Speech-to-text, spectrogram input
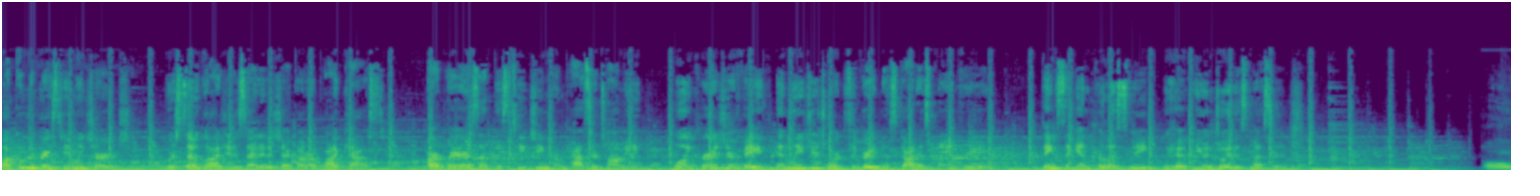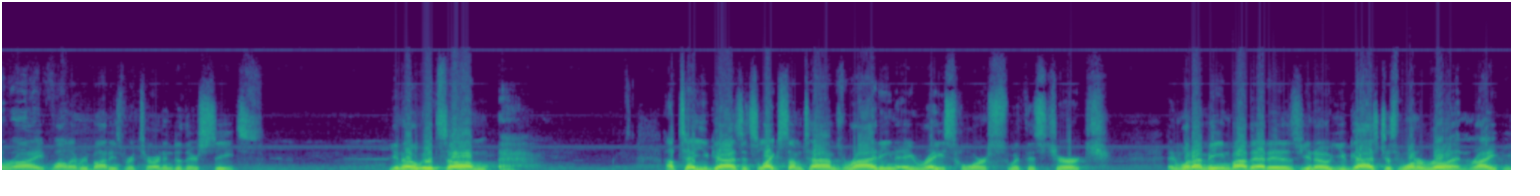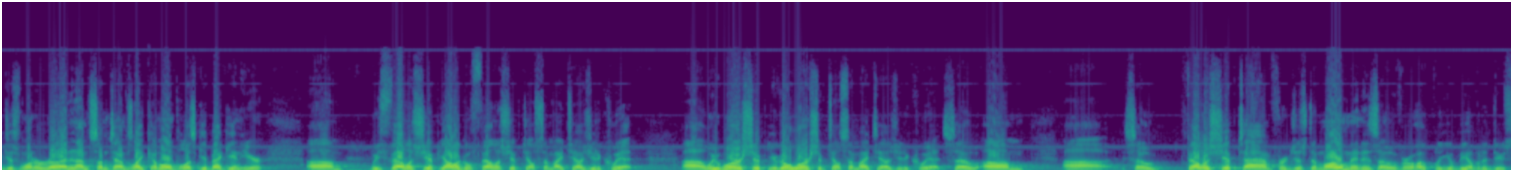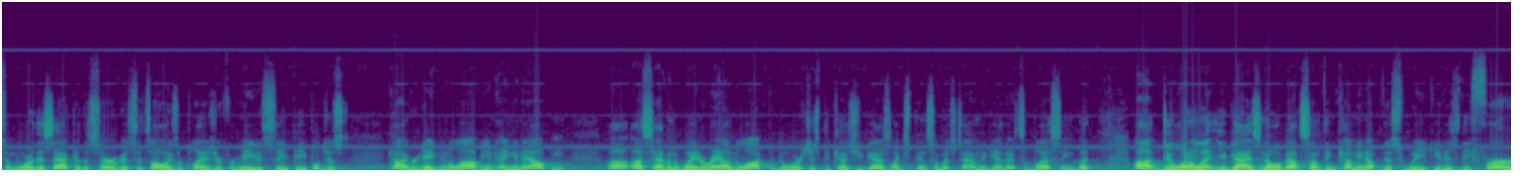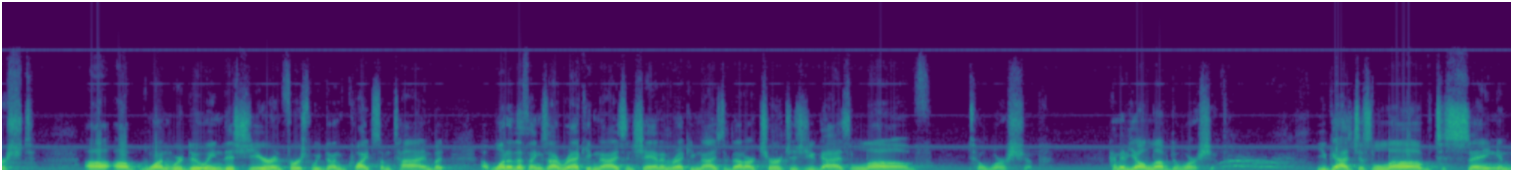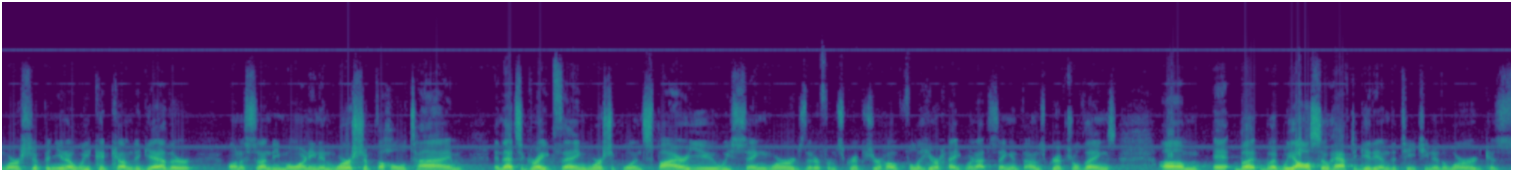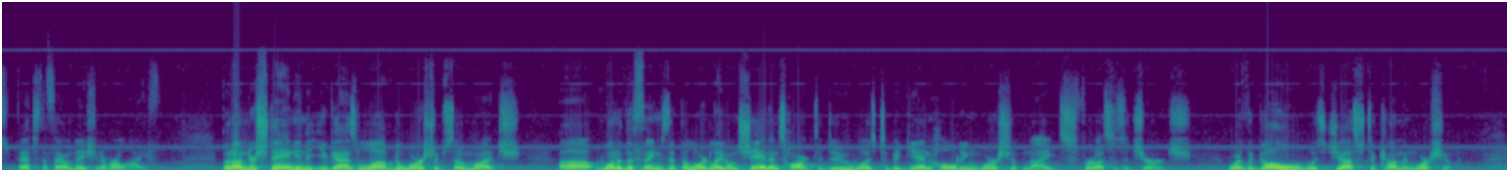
Welcome to Grace Family Church. We're so glad you decided to check out our podcast. Our prayer is that this teaching from Pastor Tommy will encourage your faith and lead you towards the greatness God has planned for you. Thanks again for listening. We hope you enjoy this message. All right, while everybody's returning to their seats, you know, it's um I'll tell you guys, it's like sometimes riding a racehorse with this church. And what I mean by that is, you know, you guys just want to run, right? You just want to run. And I'm sometimes like, come on, let's get back in here. Um, we fellowship, y'all go fellowship till somebody tells you to quit. Uh, we worship, you go worship till somebody tells you to quit. So, um, uh, so fellowship time for just a moment is over. Hopefully, you'll be able to do some more of this after the service. It's always a pleasure for me to see people just congregating in the lobby and hanging out and uh, us having to wait around to lock the doors just because you guys like to spend so much time together. That's a blessing. But uh, do want to let you guys know about something coming up this week. It is the first uh, of one we're doing this year, and first we've done quite some time. But uh, one of the things I recognize and Shannon recognized about our church is you guys love to worship. How many of y'all love to worship? You guys just love to sing and worship, and you know, we could come together on a Sunday morning and worship the whole time and that's a great thing. Worship will inspire you. We sing words that are from Scripture, hopefully, right? We're not singing unscriptural things. Um, but, but we also have to get in the teaching of the Word because that's the foundation of our life. But understanding that you guys love to worship so much, uh, one of the things that the Lord laid on Shannon's heart to do was to begin holding worship nights for us as a church, where the goal was just to come and worship.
